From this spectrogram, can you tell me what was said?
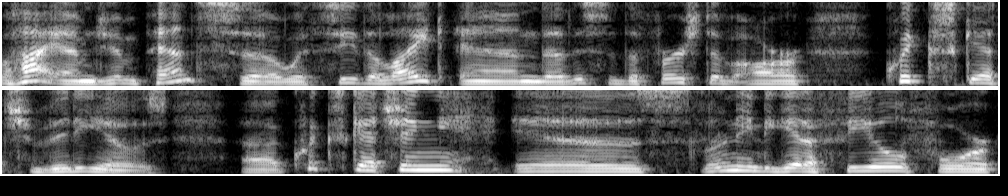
Well, hi, I'm Jim Pence uh, with See the Light, and uh, this is the first of our quick sketch videos. Uh, quick sketching is learning to get a feel for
